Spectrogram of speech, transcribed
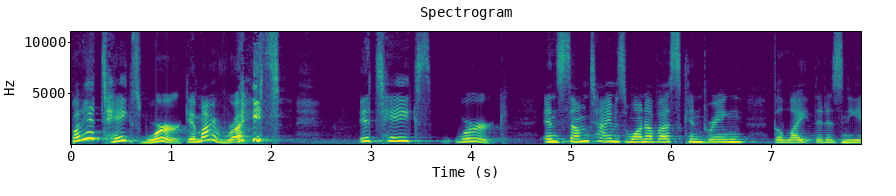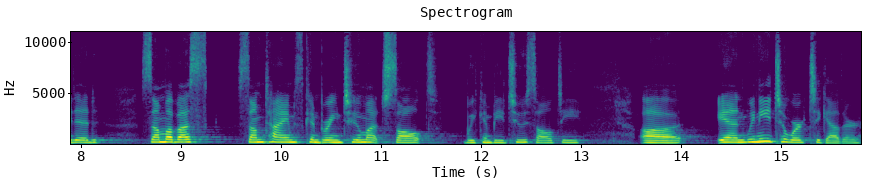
but it takes work. Am I right? it takes work. And sometimes one of us can bring the light that is needed. Some of us sometimes can bring too much salt. We can be too salty. Uh, and we need to work together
